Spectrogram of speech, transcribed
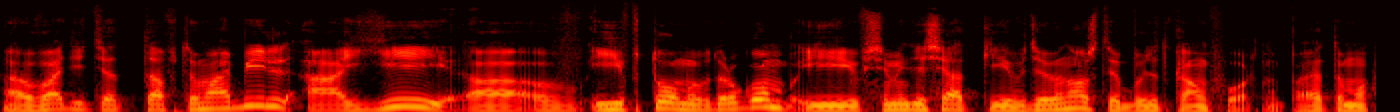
э, водить этот автомобиль, а ей э, и в том, и в другом, и в 70-ке, и в 90-е будет комфортно. Поэтому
